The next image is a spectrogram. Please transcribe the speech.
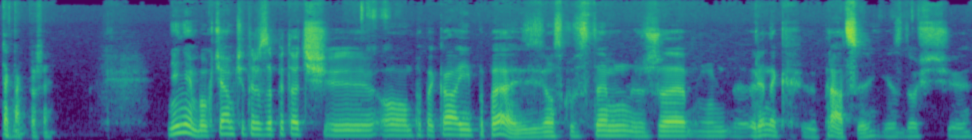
tak, tak, proszę. Nie, nie, bo chciałem Cię też zapytać y, o PPK i PPE w związku z tym, że mm, rynek pracy jest dość y,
